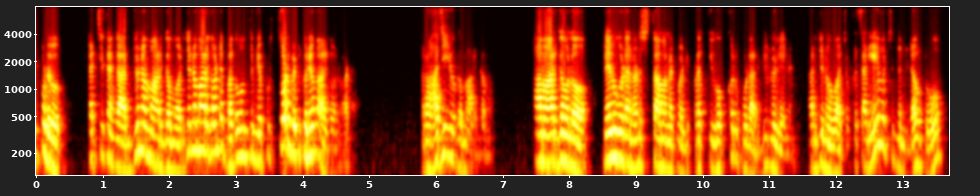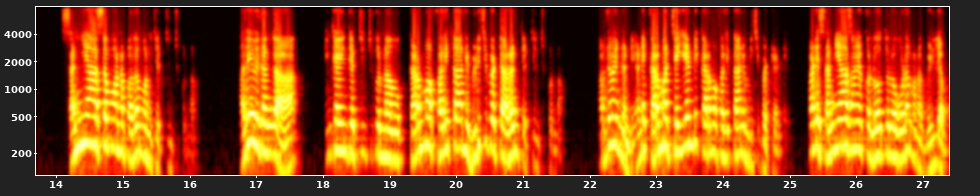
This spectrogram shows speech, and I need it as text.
ఇప్పుడు ఖచ్చితంగా అర్జున మార్గం అర్జున మార్గం అంటే భగవంతుని ఎప్పుడు తోడు పెట్టుకునే మార్గం అనమాట రాజయోగ మార్గం ఆ మార్గంలో మేము కూడా నడుస్తామన్నటువంటి ప్రతి ఒక్కరు కూడా అర్జునుడు లేనండి అర్జున వాచ్ ఒక్కసారి ఏమొచ్చిందండి డౌట్ సన్యాసం అన్న పదం మనం చర్చించుకున్నాం. అదే విధంగా ఇంకా ఏం చర్చించుకున్నాము? కర్మ ఫలితాన్ని విడిచిపెట్టాలని చర్చించుకున్నాం. అర్థమైందండి? అంటే కర్మ చెయ్యండి కర్మ ఫలితాన్ని విడిచిపెట్టండి. మళ్ళీ సన్యాసం యొక్క లోతులో కూడా మనం వెళ్ళాము.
